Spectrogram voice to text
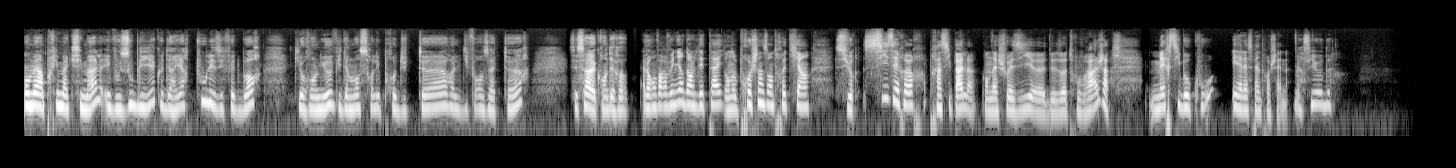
on met un prix maximal, et vous oubliez que derrière tous les effets de bord qui auront lieu évidemment sur les producteurs, les différents acteurs, c'est ça la grande erreur. Alors, on va revenir dans le détail dans nos prochains entretiens sur six erreurs principales qu'on a choisies euh, de votre ouvrage. Merci beaucoup et à la semaine prochaine. Merci Aude.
